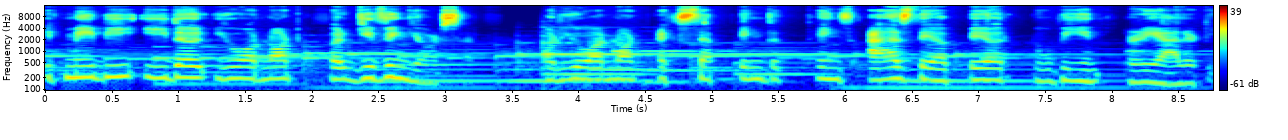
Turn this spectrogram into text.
it may be either you are not forgiving yourself or you are not accepting the things as they appear to be in reality.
